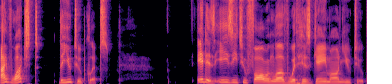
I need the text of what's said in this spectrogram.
I've watched the YouTube clips. It is easy to fall in love with his game on YouTube.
